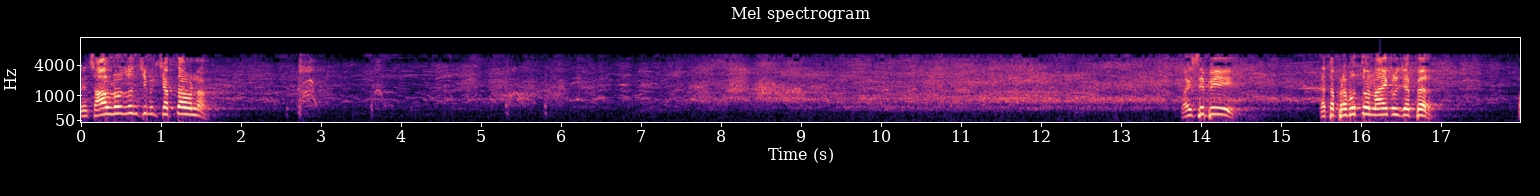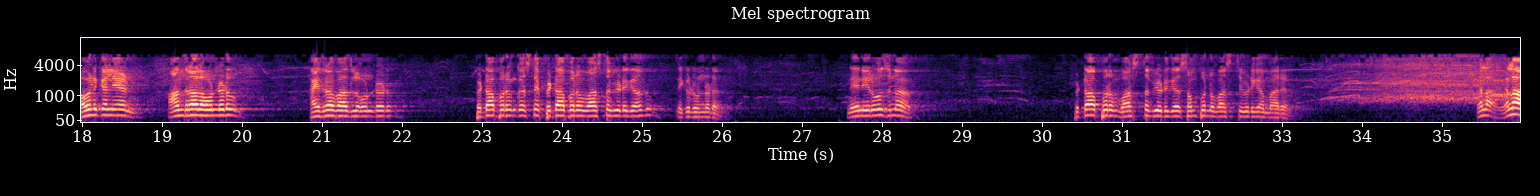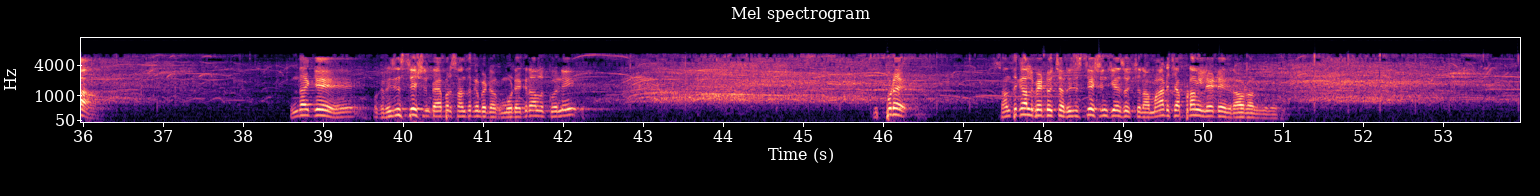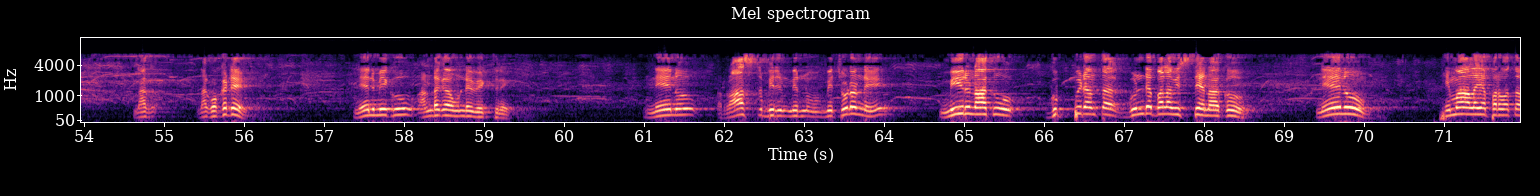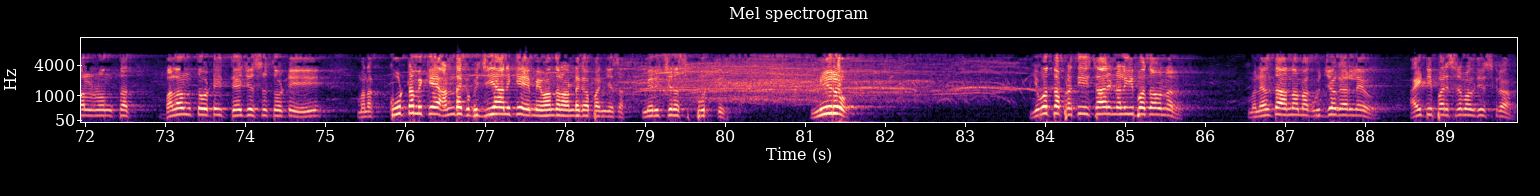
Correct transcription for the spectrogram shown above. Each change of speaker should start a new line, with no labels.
నేను చాలా రోజుల నుంచి మీకు చెప్తా ఉన్నా. వైసీపీ గత ప్రభుత్వ నాయకులు చెప్పారు పవన్ కళ్యాణ్ ఆంధ్రాలో ఉండడు హైదరాబాద్లో ఉంటాడు పిఠాపురంకి వస్తే పిఠాపురం వాస్తవ్యుడు కాదు ఇక్కడ ఉండడు. నేను ఈ రోజున పిఠాపురం వాస్తవ్యుడిగా సంపూర్ణ వాస్తవ్యుడిగా మారాను. ఎలా ఎలా? ఇందాకే ఒక రిజిస్ట్రేషన్ పేపర్ సంతకం పెట్టి ఒక మూడు ఎకరాలు కొని. ఇప్పుడే సంతకాలు పెట్టి వచ్చాను రిజిస్ట్రేషన్ చేసి వచ్చాను. ఆ మాట చెప్పడానికి లేట్ అయింది రావడానికి నాకు నాకు ఒక్కటే నేను మీకు అండగా ఉండే వ్యక్తిని. నేను రాష్ట్ర మీరు మీరు మీరు చూడండి. మీరు నాకు గుప్పిడంత గుండె బలం ఇస్తే నాకు నేను హిమాలయ పర్వతాలనంత బలంతో తేజస్సుతోటి మన కూటమికే అండగ విజయానికే మేమందరం అండగా పనిచేస్తాం మీరు ఇచ్చిన స్ఫూర్తి. మీరు యువత ప్రతిసారి నలిగిపోతా ఉన్నారు. మన వెళ్తా అన్నా మాకు ఉద్యోగాలు లేవు. ఐటీ పరిశ్రమలు తీసుకురా.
